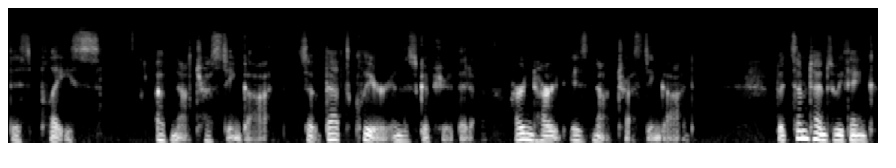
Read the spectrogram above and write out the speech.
this place of not trusting God. So that's clear in the scripture that a hardened heart is not trusting God. But sometimes we think,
